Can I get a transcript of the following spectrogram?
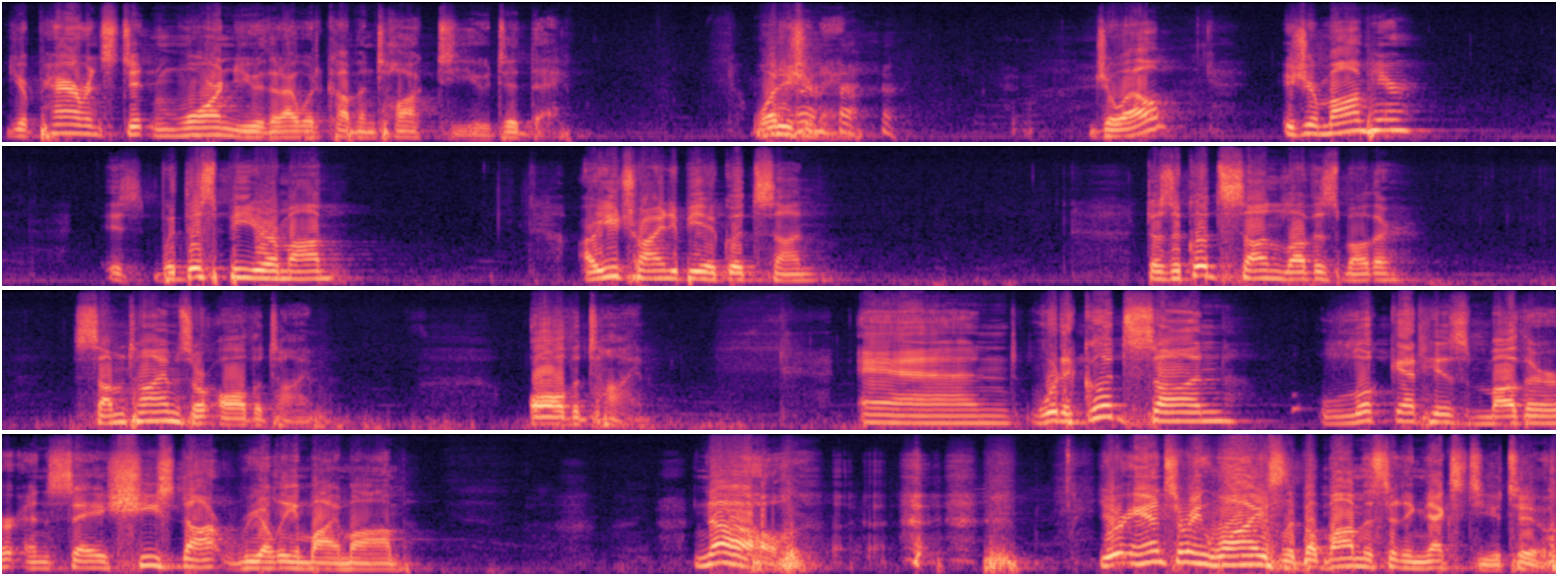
Your parents didn't warn you that I would come and talk to you, did they? What is your name? Joelle? Is your mom here? Is, would this be your mom? Are you trying to be a good son? Does a good son love his mother? Sometimes or all the time? All the time. And would a good son look at his mother and say, She's not really my mom? No. You're answering wisely, but mom is sitting next to you, too.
